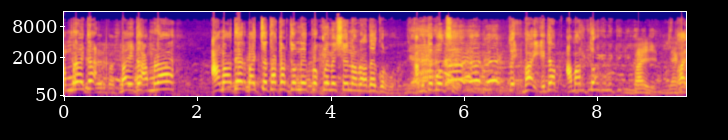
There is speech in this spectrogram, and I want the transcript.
আমরা এটা ভাই এটা আমরা আমাদের বাচ্চা থাকার জন্য এই প্রোক্লেমেশন আমরা আদায় করব। আমি তো বলছি। তো ভাই এটা আমার তো ভাই ভাই।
